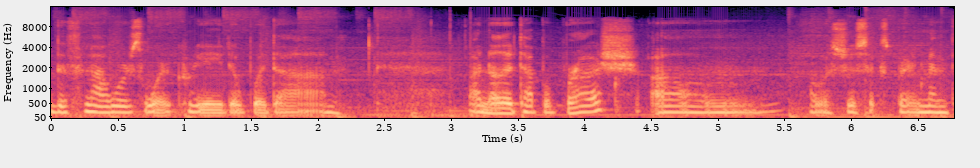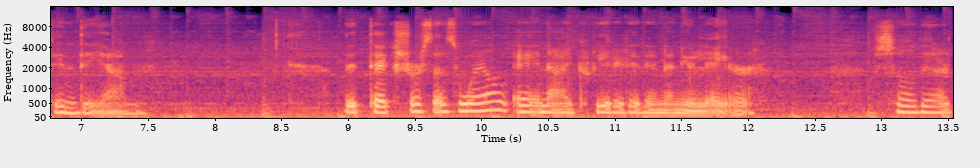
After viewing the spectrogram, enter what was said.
The flowers were created with um, another type of brush. Um, I was just experimenting the um, the textures as well and I created it in a new layer. So there are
